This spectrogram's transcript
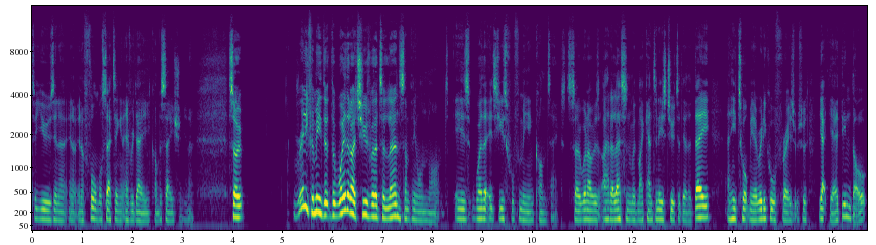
to use in a, in a in a formal setting in everyday conversation, you know. So really for me, the, the way that I choose whether to learn something or not is whether it's useful for me in context. So when I was, I had a lesson with my Cantonese tutor the other day and he taught me a really cool phrase, which was, yeah, yeah, din do.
